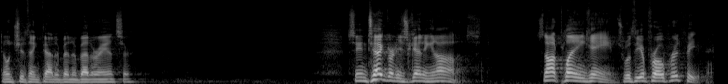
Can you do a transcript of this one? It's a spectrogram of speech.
Don't you think that would have been a better answer? See, integrity is getting honest, it's not playing games with the appropriate people.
